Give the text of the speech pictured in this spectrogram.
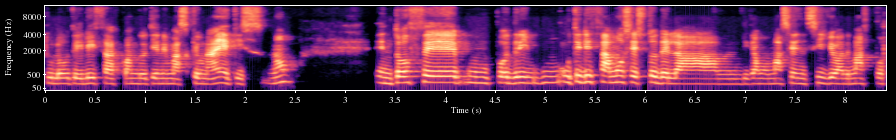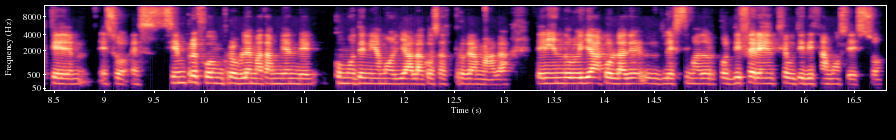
tú lo utilizas cuando tiene más que una X, ¿no? Entonces, mm, utilizamos esto de la, digamos, más sencillo, además, porque eso es, siempre fue un problema también de cómo teníamos ya las cosas programadas. Teniéndolo ya con el estimador por diferencia, utilizamos eso.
